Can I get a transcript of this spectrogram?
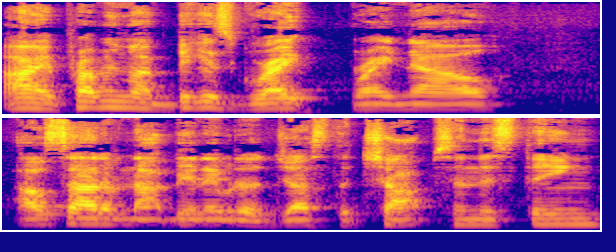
All right, probably my biggest gripe right now, outside of not being able to adjust the chops in this thing,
